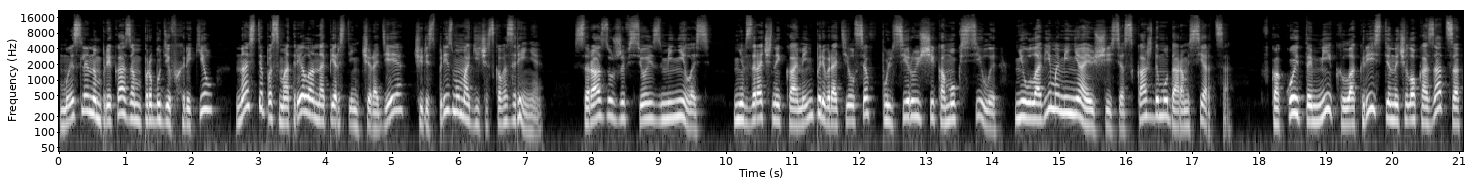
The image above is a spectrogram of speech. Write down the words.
Мысленным приказом пробудив Хрикил, Настя посмотрела на перстень чародея через призму магического зрения. Сразу же все изменилось. Невзрачный камень превратился в пульсирующий комок силы, неуловимо меняющийся с каждым ударом сердца. В какой-то миг Лакристи начало казаться,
